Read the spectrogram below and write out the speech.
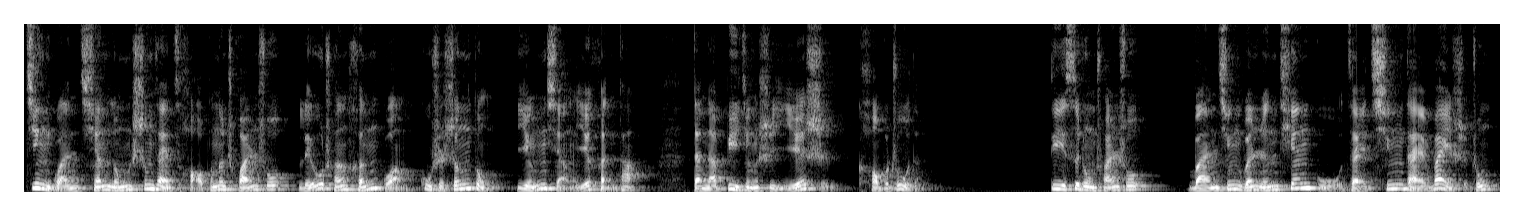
尽管乾隆生在草棚的传说流传很广，故事生动，影响也很大，但那毕竟是野史，靠不住的。第四种传说。晚清文人天古在清代外史中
